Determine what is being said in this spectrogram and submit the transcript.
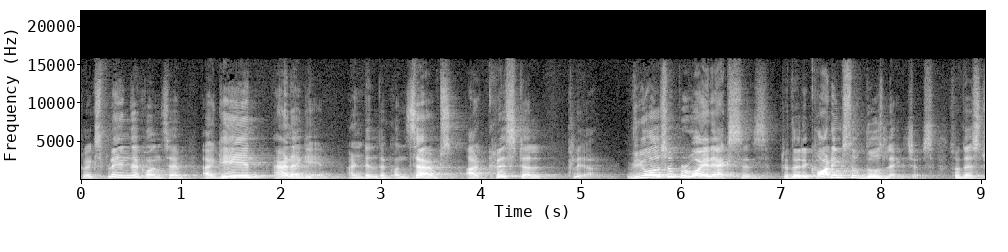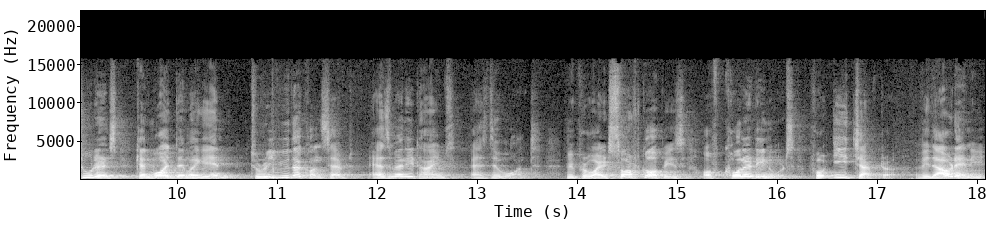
to explain the concept again and again until the concepts are crystal clear. We also provide access to the recordings of those lectures so the students can watch them again to review the concept as many times as they want. We provide soft copies of quality notes for each chapter without any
